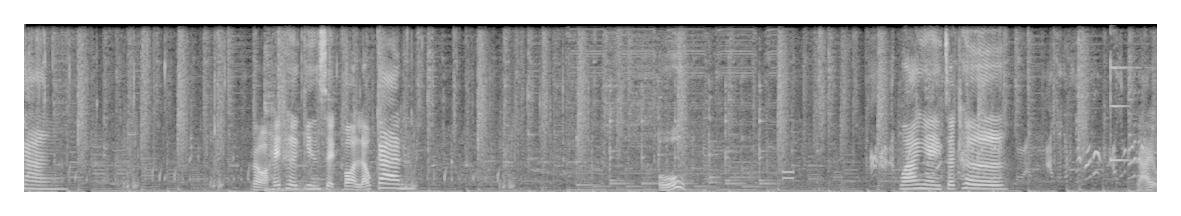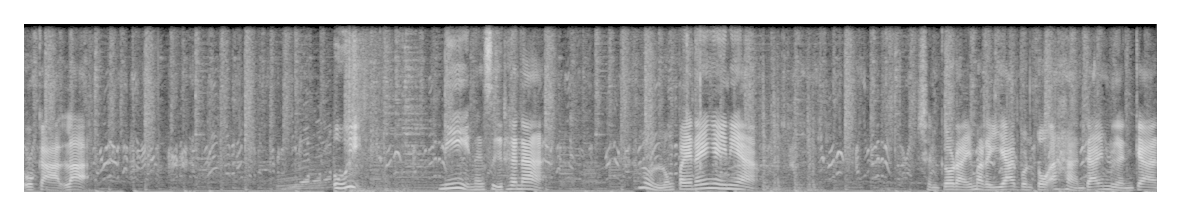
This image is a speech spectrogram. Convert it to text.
จัง รอให้เธอกินเสร็จก่อนแล้วกัน โอ้ว่าไงจะเธอ ได้โอกาสละอุ๊ย นี่หนังสือเธอน่ะ หล่นลงไปได้ไงเนี่ย ฉันก็ไร้มารยาทบนโต๊ะอาหารได้เหมือนกัน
